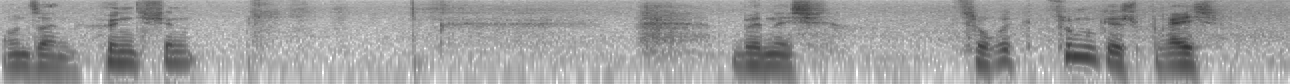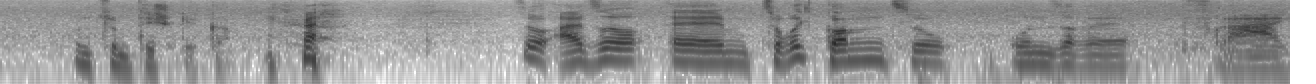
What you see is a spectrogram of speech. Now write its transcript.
unseren Hündchen bin ich zurück zum Gespräch und zum Tisch gekommen. so, also ähm, zurückkommen zu unserer Frage.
